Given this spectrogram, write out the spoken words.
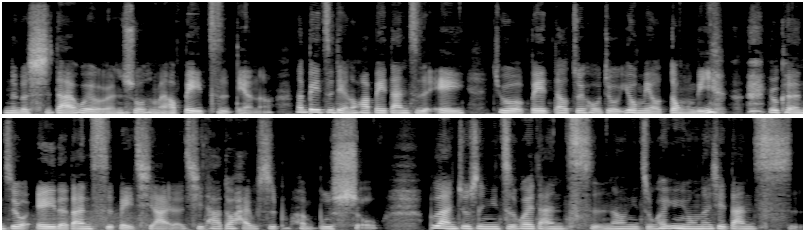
那个时代，会有人说什么要背字典呢？那背字典的话，背单词 A 就背到最后就又没有动力，有可能只有 A 的单词背起来了，其他都还是很不熟。不然就是你只会单词，然后你只会运用那些单词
